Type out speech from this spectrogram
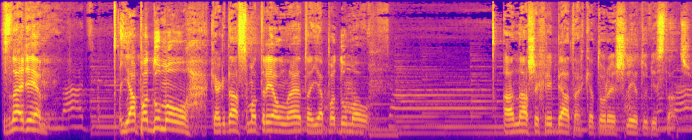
Знаете, я подумал, когда смотрел на это, я подумал, о наших ребятах, которые шли эту дистанцию.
